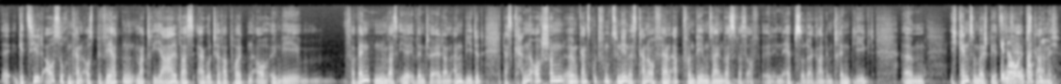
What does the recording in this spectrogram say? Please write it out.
äh, gezielt aussuchen kann aus bewährtem Material, was Ergotherapeuten auch irgendwie verwenden, was ihr eventuell dann anbietet, das kann auch schon äh, ganz gut funktionieren. Das kann auch fernab von dem sein, was, was auf, in Apps oder gerade im Trend liegt. Ähm, ich kenne zum Beispiel jetzt genau, diese Apps gar ich, nicht.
